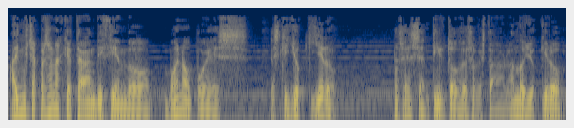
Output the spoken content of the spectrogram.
Hay muchas personas que estarán diciendo, bueno, pues es que yo quiero, no sé, sentir todo eso que están hablando, yo quiero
